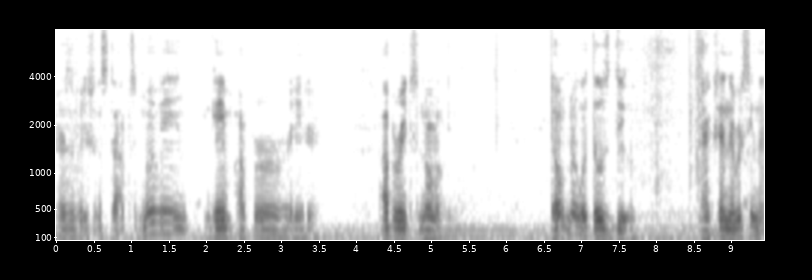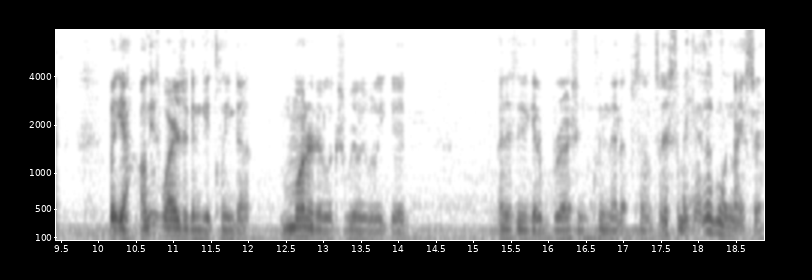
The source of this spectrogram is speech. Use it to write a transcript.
preservation stops moving, game operator operates normally. Don't know what those do. Actually, I've never seen that. But yeah, all these wires are going to get cleaned up. Monitor looks really, really good. I just need to get a brush and clean that up some. So just to make it a little more nicer.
